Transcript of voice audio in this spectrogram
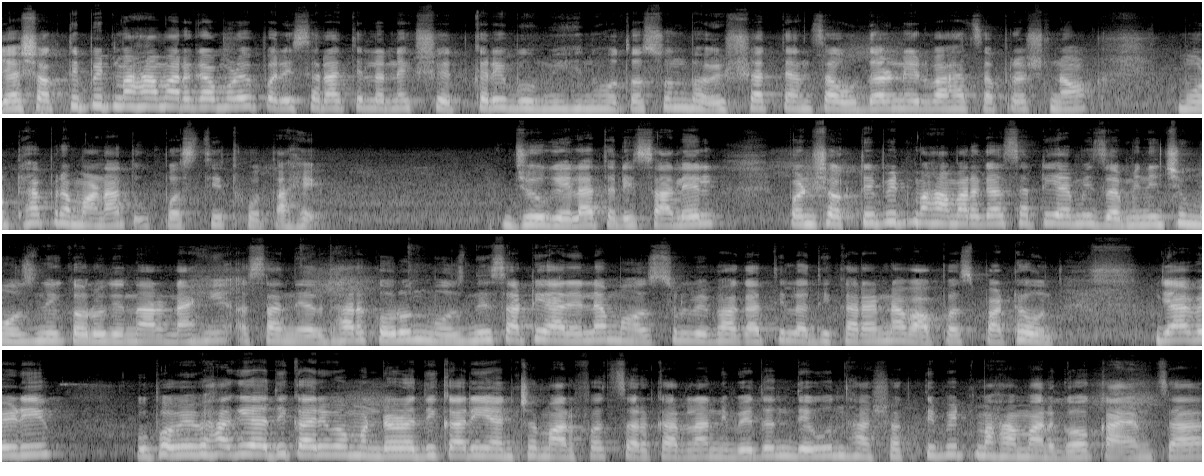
या शक्तीपीठ महामार्गामुळे परिसरातील अनेक शेतकरी भूमिहीन होत असून भविष्यात त्यांचा उदरनिर्वाहाचा प्रश्न मोठ्या प्रमाणात उपस्थित होत आहे. जीव गेला तरी चालेल पण शक्तिपीठ महामार्गासाठी आम्ही जमिनीची मोजणी करू देणार नाही असा निर्धार करून मोजणीसाठी आलेल्या महसूल विभागातील अधिकाऱ्यांना वापस पाठवून यावेळी उपविभागीय अधिकारी व मंडळ अधिकारी यांच्यामार्फत सरकारला निवेदन देऊन हा शक्तीपीठ महामार्ग कायमचा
